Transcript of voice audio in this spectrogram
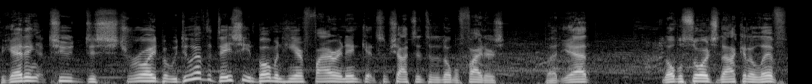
They're getting too destroyed, but we do have the Dacian Bowman here firing in, getting some shots into the noble fighters. But yeah, noble swords not going to live.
